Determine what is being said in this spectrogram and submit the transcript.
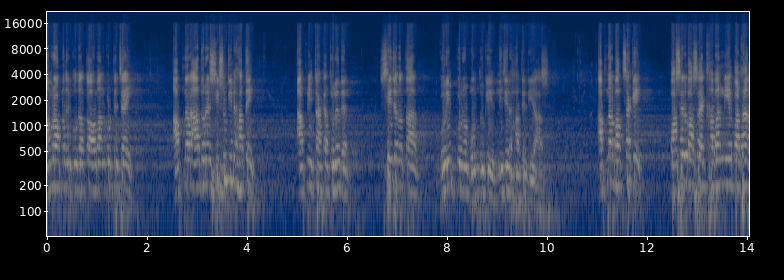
আমরা আপনাদের উদাত্ত আহ্বান করতে চাই, আপনার আদরের শিশুটির হাতে আপনি টাকা তুলে দেন, সে যেন তার গরিব কোনো বন্ধুকে নিজের হাতে দিয়ে আসে। আপনার বাচ্চাকে পাশের বাসায় খাবার নিয়ে পাঠান,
